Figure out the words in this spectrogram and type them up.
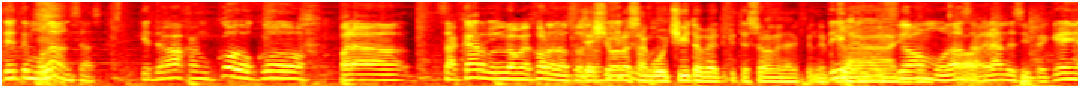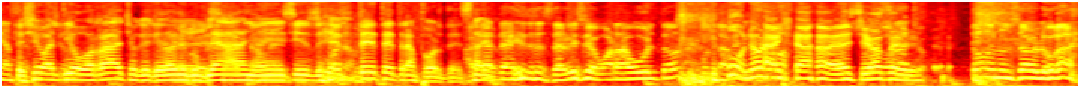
DT Mudanzas, que trabajan codo a codo para sacar lo mejor de nosotros. Te llevan los sanguchitos que, que te sobran del, del Distribución, cumpleaños. mudanzas grandes y pequeñas. Te lleva el tío borracho que quedó en el cumpleaños. Exactamente. sí, Bueno. te, te transporte. Acá te dice servicio de guardabultos. No, no, no. Ya, Tío llegás a- borracho. Todo en un solo lugar.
